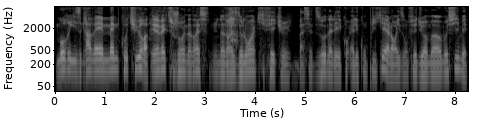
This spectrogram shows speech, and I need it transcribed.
Maurice, Gravet, même Couture. Et avec toujours une adresse, une adresse de loin qui fait que bah, cette zone, elle est, elle est compliquée. Alors, ils ont fait du homme à homme aussi, mais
